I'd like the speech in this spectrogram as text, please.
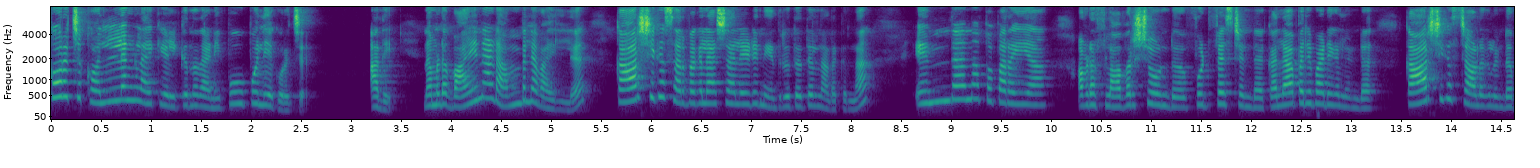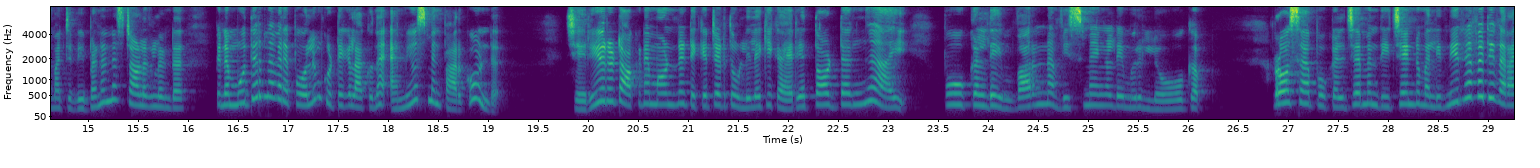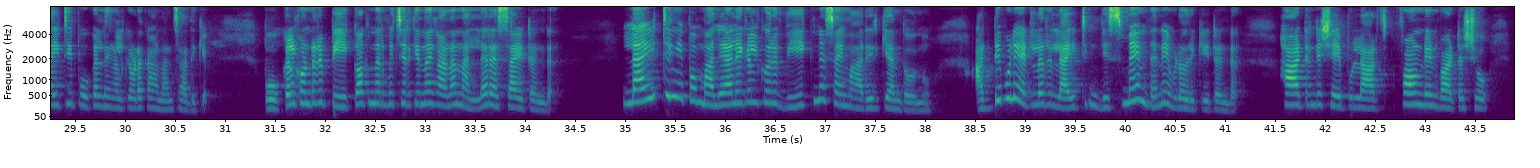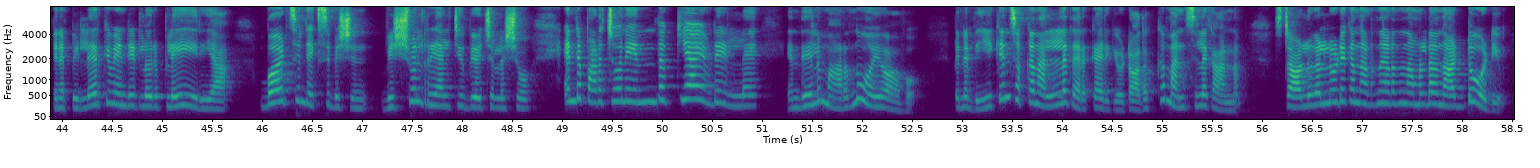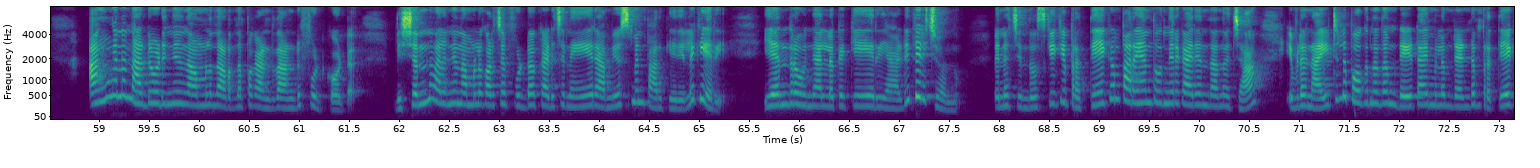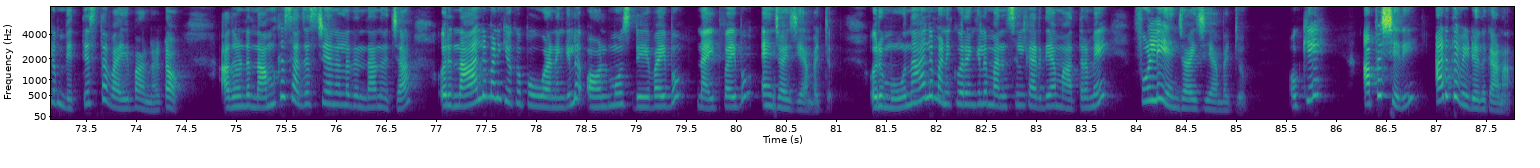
കുറച്ച് കൊല്ലങ്ങളായി കേൾക്കുന്നതാണ് ഈ പൂപ്പൊലിയെക്കുറിച്ച്. അതെ നമ്മുടെ വയനാട് അമ്പലവയലിൽ കാർഷിക സർവകലാശാലയുടെ നേതൃത്വത്തിൽ നടക്കുന്ന എന്താന്നപ്പോൾ പറയുക അവിടെ ഫ്ലവർ ഷോ ഉണ്ട് ഫുഡ് ഫെസ്റ്റ് ഉണ്ട് കലാപരിപാടികളുണ്ട് കാർഷിക സ്റ്റാളുകളുണ്ട് മറ്റ് വിപണന സ്റ്റാളുകളുണ്ട് പിന്നെ മുതിർന്നവരെ പോലും കുട്ടികളാക്കുന്ന അമ്യൂസ്മെന്റ് പാർക്കും ഉണ്ട്. ചെറിയൊരു ടോക്കൺ എമൗണ്ടിന് ടിക്കറ്റ് എടുത്ത് ഉള്ളിലേക്ക് കയറിയ തൊടങ്ങായി പൂക്കളുടെയും വർണ വിസ്മയങ്ങളുടെയും ഒരു ലോകം. റോസാപ്പൂക്കൾ ജമന്തി ചെണ്ടുമല്ലി നിരവധി വെറൈറ്റി പൂക്കൾ നിങ്ങൾക്ക് ഇവിടെ കാണാൻ സാധിക്കും. പൂക്കൾ കൊണ്ടൊരു പീക്കോക്ക് നിർമ്മിച്ചിരിക്കുന്നത് കാണാൻ നല്ല രസമായിട്ടുണ്ട് ലൈറ്റിംഗ് ഇപ്പോൾ മലയാളികൾക്ക് ഒരു വീക്ക്നെസ് ആയി മാറിയിരിക്കാൻ തോന്നുന്നു. അടിപൊളിയായിട്ടുള്ള ഒരു ലൈറ്റിംഗ് വിസ്മയം തന്നെ ഇവിടെ ഒരുക്കിയിട്ടുണ്ട്. ഹാർട്ടിന്റെ ഷേപ്പുള്ള ആർച്ച് ഫൗണ്ടൻ വാട്ടർ ഷോ പിന്നെ പിള്ളേർക്ക് വേണ്ടിയിട്ടുള്ള ഒരു പ്ലേ ഏരിയ ബേർഡ്സിന്റെ എക്സിബിഷൻ വിഷ്വൽ റിയാലിറ്റി ഉപയോഗിച്ചുള്ള ഷോ എന്റെ പടച്ചോനെ എന്തൊക്കെയാ ഇവിടെ ഉള്ളേ എന്തേലും മറന്നുപോയോ ആവോ? പിന്നെ വീക്കെൻഡ്സ് ഒക്കെ നല്ല തിരക്കായിരിക്കും കേട്ടോ. അതൊക്കെ മനസ്സിൽ കാണണം. സ്റ്റാളുകളിലൂടെയൊക്കെ നടന്ന് നടന്ന് നമ്മളുടെ നടു ഓടിയും. അങ്ങനെ നടുവൊടിഞ്ഞ് നമ്മൾ നടന്നപ്പോൾ കണ്ടതാണ് ഫുഡ് കോർട്ട് വിശന്ന് വലഞ്ഞ് നമ്മൾ കുറച്ച് ഫുഡൊക്കെ അടിച്ച് നേരെ അമ്യൂസ്മെന്റ് പാർക്ക് ഏരിയയിൽ കയറി. യന്ത്ര ഊഞ്ഞാലിലൊക്കെ കയറി ആടി തിരിച്ചു വന്നു. പിന്നെ ചിന്തോസ്കിക്ക് പ്രത്യേകം പറയാൻ തോന്നിയൊരു കാര്യം എന്താണെന്ന് വെച്ചാൽ ഇവിടെ നൈറ്റിൽ പോകുന്നതും ഡേ ടൈമിലും രണ്ടും പ്രത്യേകം വ്യത്യസ്ത വൈബാണ് കേട്ടോ. അതുകൊണ്ട് നമുക്ക് സജസ്റ്റ് ചെയ്യാനുള്ളത് എന്താണെന്ന് വെച്ചാൽ ഒരു നാല് മണിക്കൊക്കെ പോവുകയാണെങ്കിൽ ഓൾമോസ്റ്റ് ഡേ വൈബും നൈറ്റ് വൈബും എൻജോയ് ചെയ്യാൻ പറ്റും. ഒരു മൂന്നാൽ മണിക്കൂറെങ്കിലും മനസ്സിൽ കരുതിയാൽ മാത്രമേ ഫുള്ളി എൻജോയ് ചെയ്യാൻ പറ്റൂ. ഓക്കെ അപ്പം ശരി അടുത്ത വീഡിയോയിൽ കാണാം.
